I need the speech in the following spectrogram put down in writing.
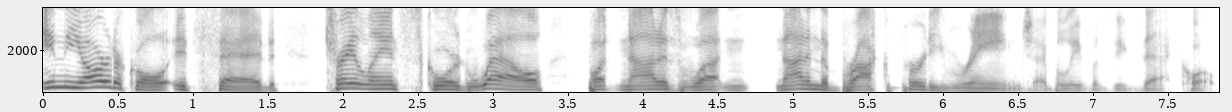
in the article, it said Trey Lance scored well, but not as what, not in the Brock Purdy range, I believe was the exact quote.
